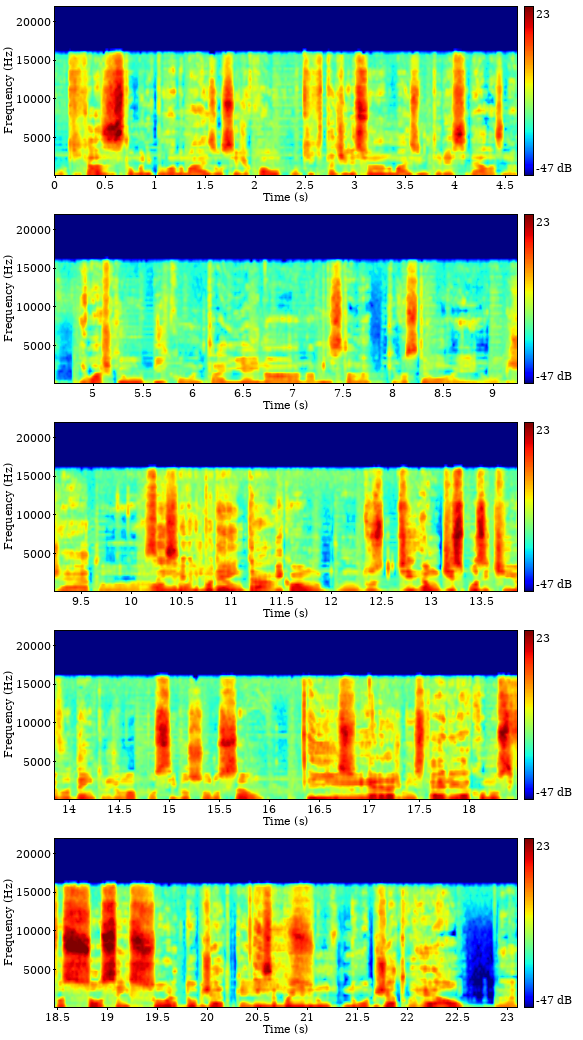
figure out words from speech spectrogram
o que, que elas estão manipulando mais, ou seja, qual o que está direcionando mais o interesse delas, né? Eu acho que o Beacon entraria aí na, na mista, né? Que você tem um, ele, um objeto, a Sim, ele, ele poderia é, entrar. O Beacon é um, um dos, é um dispositivo dentro de uma possível solução isso. de realidade mista. É, ele é como se fosse só o sensor do objeto, porque aí Isso. você põe ele num, num objeto real, né?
